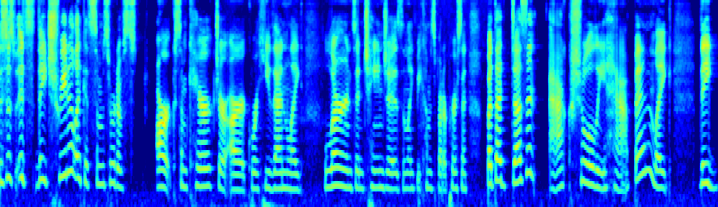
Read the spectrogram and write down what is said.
this is it's they treat it like it's some sort of arc, some character arc where he then like learns and changes and like becomes a better person. But that doesn't actually happen. Like they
